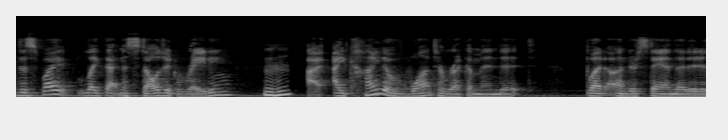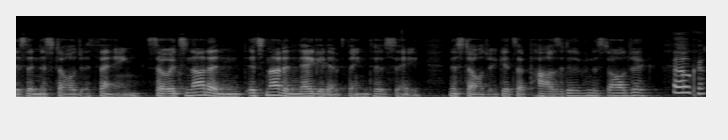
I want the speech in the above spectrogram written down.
despite like that nostalgic rating mm-hmm. I, I kind of want to recommend it but understand that it is a nostalgia thing. So it's not a it's not a negative thing to say nostalgic. It's a positive nostalgic. Oh, okay.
